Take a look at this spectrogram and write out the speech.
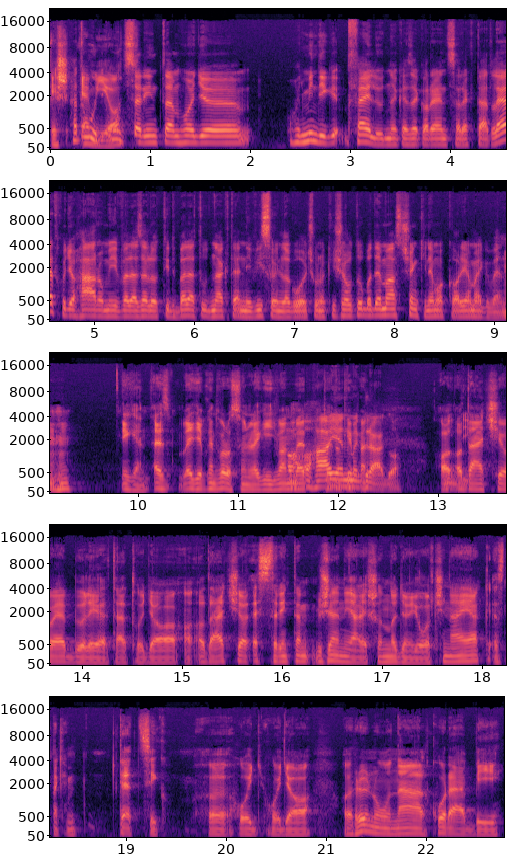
és hát emiatt... úgy, úgy szerintem, hogy hogy mindig fejlődnek ezek a rendszerek. Tehát lehet, hogy a három évvel ezelőtt itt bele tudnák tenni viszonylag olcsón a kis autóba, de már azt senki nem akarja megvenni. Uh-huh. Igen, ez egyébként valószínűleg így van. A, mert a high-end meg drága. A, a Dacia ebből él, tehát hogy a, a Dacia ezt szerintem zseniálisan nagyon jól csinálják, ez nekem tetszik, hogy, hogy a, a Renault-nál korábbi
